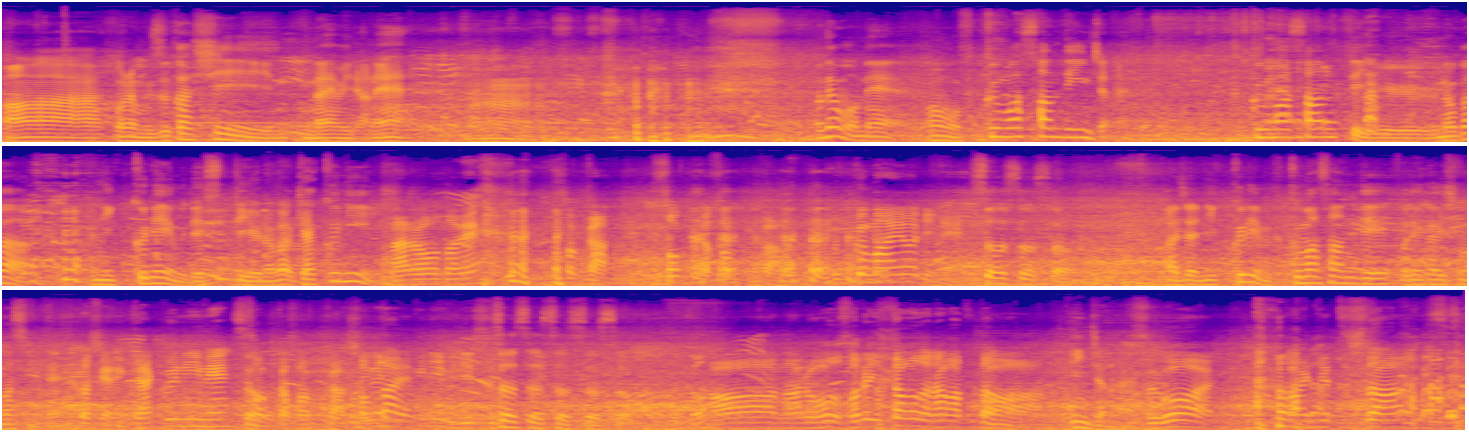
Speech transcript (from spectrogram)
ああこれは難しい悩みだね。うん。でもねもう福間さんでいいんじゃない？福間さんっていうのがニックネームですっていうのが逆に。なるほどね。そっかそっかそっか。福間よりね。そうそうそうあじゃあニックネーム福間さんでお願いしますみたいな。確かに逆にね。そっかそっか。初対面そうそうそうそうそう。ああなるほど。それ言ったことなかった。わいいんじゃない？すごい。解決した。解決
